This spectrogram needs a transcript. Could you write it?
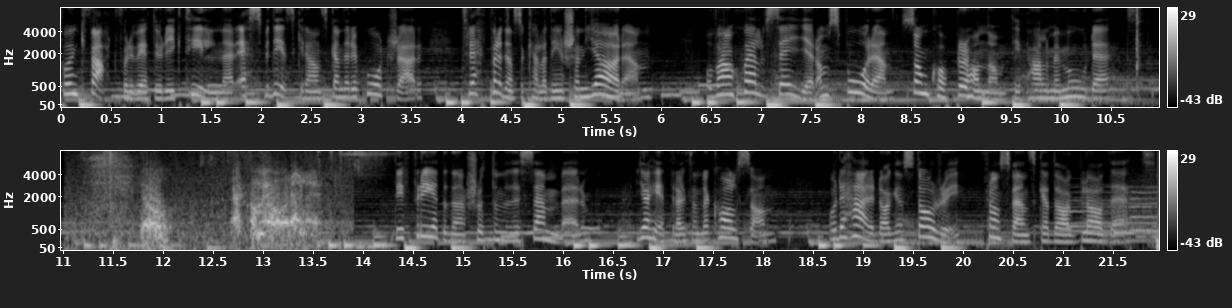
På en kvart får du veta hur det gick till när SVDs granskande reportrar träffade den så kallade ingenjören och vad han själv säger om spåren som kopplar honom till Palmemordet. Jo, jag kommer ihåg det. Det är fredag den 17 december. Jag heter Alexandra Karlsson och det här är dagens story från Svenska Dagbladet.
